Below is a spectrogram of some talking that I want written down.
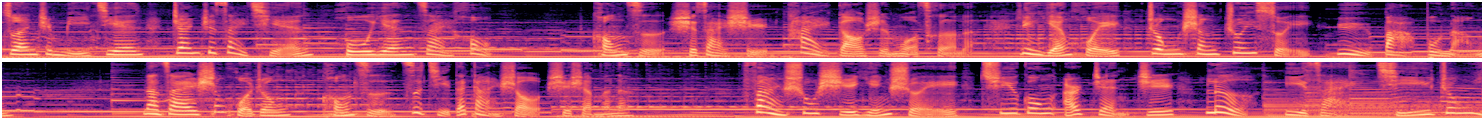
钻之弥坚，瞻之在前，呼焉在后。孔子实在是太高深莫测了，令颜回终生追随，欲罢不能。那在生活中，孔子自己的感受是什么呢？饭疏食饮水，曲肱而枕之，乐亦在其中矣。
